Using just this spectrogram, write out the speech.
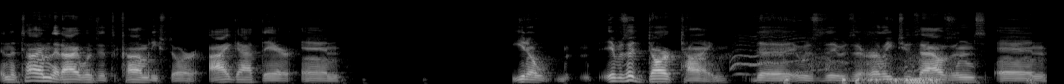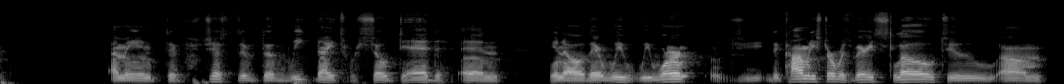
In the time that I was at the comedy store, I got there and you know, it was a dark time. The it was it was the early two thousands, and I mean, the just the the weeknights were so dead, and you know, there we we weren't. The comedy store was very slow to um,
